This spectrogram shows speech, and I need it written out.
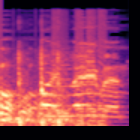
Oh, my Laban!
